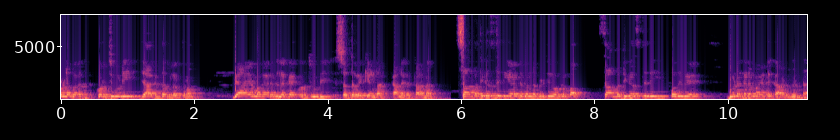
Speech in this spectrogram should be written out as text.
ഉള്ളവർ കുറച്ചുകൂടി ജാഗ്രത പുലർത്തണം. വ്യായാമ കാര്യത്തിലൊക്കെ കുറച്ചുകൂടി ശ്രദ്ധ വയ്ക്കേണ്ട കാലഘട്ടമാണ്. സാമ്പത്തിക സ്ഥിതിയായിട്ട് ബന്ധപ്പെടുത്തി നോക്കുമ്പോൾ സാമ്പത്തിക സ്ഥിതി പൊതുവെ ഗുണകരമായിട്ട് കാണുന്നുണ്ട്.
